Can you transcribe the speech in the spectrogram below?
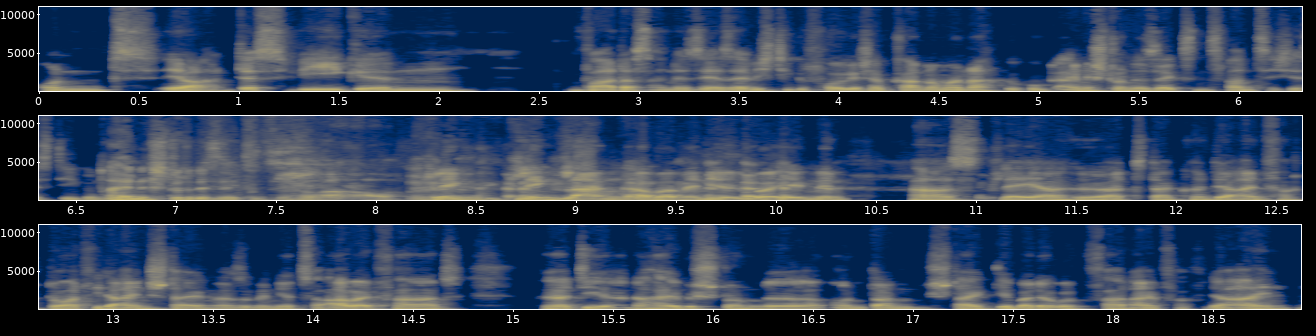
Und ja, deswegen war das eine sehr, sehr wichtige Folge. Ich habe gerade nochmal nachgeguckt, eine Stunde 26 ist die geworden. Eine Stunde 26, wow. Klingt, klingt lang, aber wenn ihr über irgendeinen Podcast-Player hört, da könnt ihr einfach dort wieder einsteigen. Also wenn ihr zur Arbeit fahrt, hört ihr eine halbe Stunde und dann steigt ihr bei der Rückfahrt einfach wieder ein.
